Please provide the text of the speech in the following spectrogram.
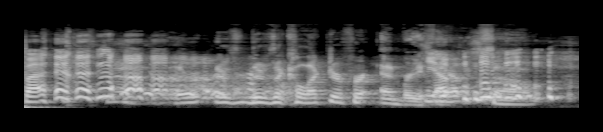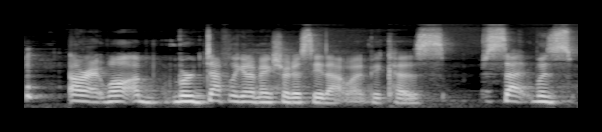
but yeah, there, there's there's a collector for everything. Yep. So. All right. Well, um, we're definitely going to make sure to see that one because set was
